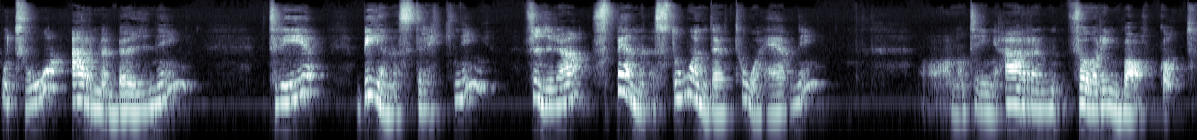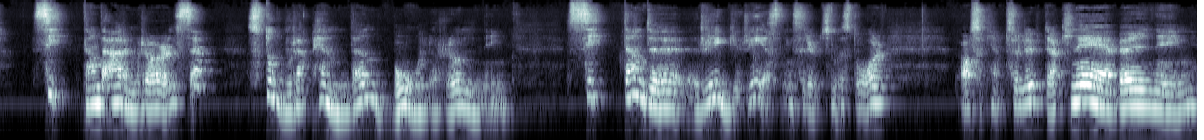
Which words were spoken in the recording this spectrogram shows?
Och två armböjning. 3. bensträckning. 4. spännstående tåhävning. Ja, någonting armföring bakåt. Sittande armrörelse. Stora pendeln, bålrullning. Sittande ryggresning ser det ut som det står. Ja, så kan absolut, ja, knäböjning,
